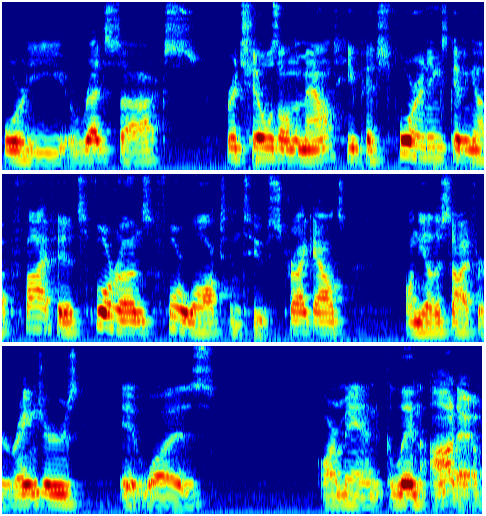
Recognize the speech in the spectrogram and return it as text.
for the Red Sox. Rich Hill's on the mound. He pitched four innings, giving up five hits, four runs, four walks, and two strikeouts. On the other side for the Rangers, it was our man Glenn Otto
